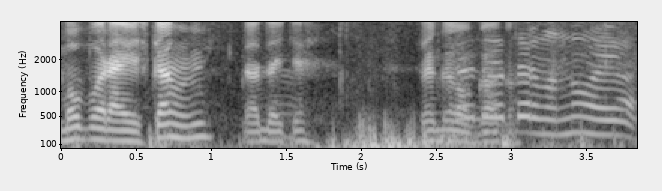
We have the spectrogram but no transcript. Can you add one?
બપોર આવીશ. કા મમ્મી? દાદા કે જગાવો કાકા. આવ્યા.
